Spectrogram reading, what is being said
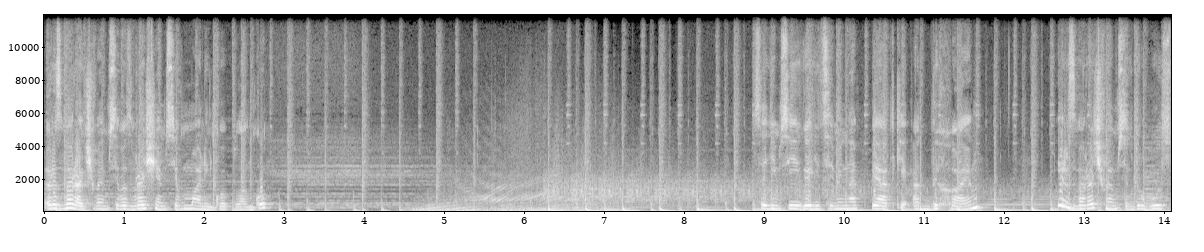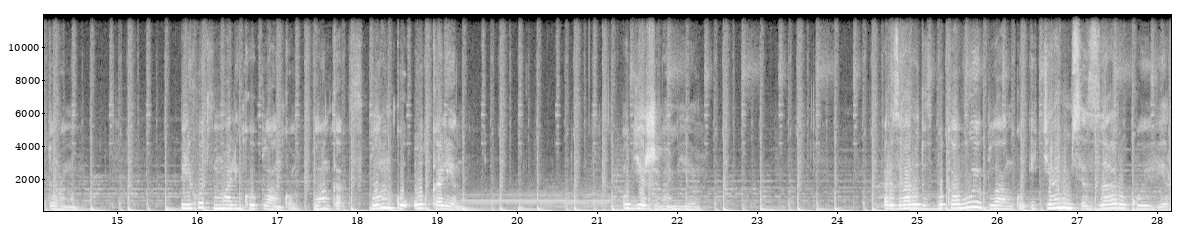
Разворачиваемся, возвращаемся в маленькую планку. Садимся ягодицами на пятки, отдыхаем и разворачиваемся в другую сторону. Переход в маленькую планку. Планка в планку от колен. Удерживаем ее. Разворот в боковую планку и тянемся за рукой вверх.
